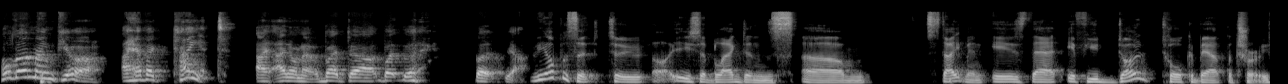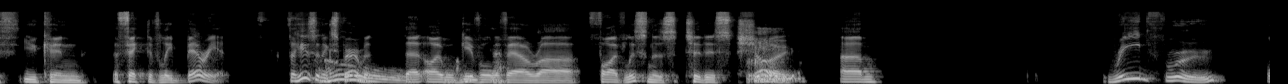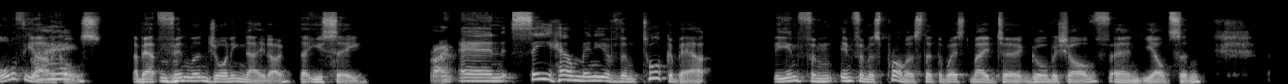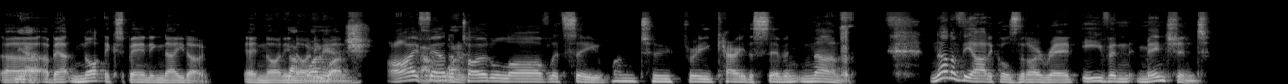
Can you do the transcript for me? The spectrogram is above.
Hold on, mein Pure. I have a client. I, I don't know, but uh, but but yeah. the opposite to uh, Isa Blagden's um, statement is that if you don't talk about the truth, you can effectively bury it. So here's an experiment Oh, that I will give all of our uh, five listeners to this show. Um, read through all of the Right. articles about Mhm. Finland joining NATO that you see right. and see how many of them talk about the infam- infamous promise that the West made to Gorbachev and Yeltsin uh, Yeah. about not expanding NATO in 1991. I found one. a total of, let's see, one, two, three, carry the seven, none. None of the articles that I read even mentioned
